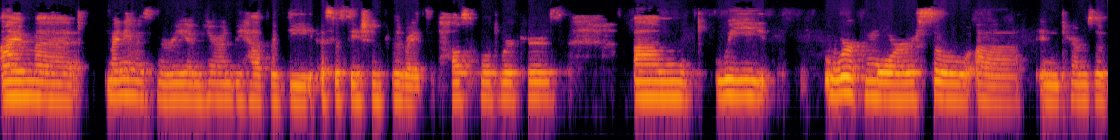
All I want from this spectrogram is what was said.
I'm, uh, my name is Marie. I'm here on behalf of the Association for the Rights of Household Workers. Um, we work more so uh, in terms of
